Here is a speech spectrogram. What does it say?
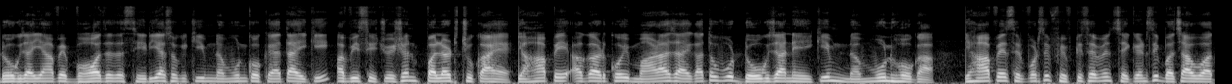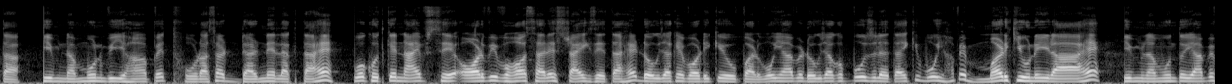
डोगजा यहाँ पे बहुत ज़्यादा सीरियस होकर किम नमून को कहता है कि अभी सिचुएशन पलट चुका है। यहाँ पे अगर कोई मारा जाएगा तो वो डोगजा नहीं किम नमून होगा। यहाँ पे सिर्फ़ और सिर्फ़ 57 सेकेंड्स ही बचा हुआ था टीम नमून भी यहाँ पे थोड़ा सा डरने लगता है। वो खुद के नाइफ से और भी बहुत सारे स्ट्राइक्स देता है डोगजा के बॉडी के ऊपर। वो यहाँ पे डोगजा को पूछ लेता है कि वो यहाँ पे मर क्यों नहीं रहा है? किम नमून तो यहाँ पे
